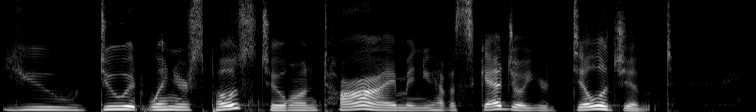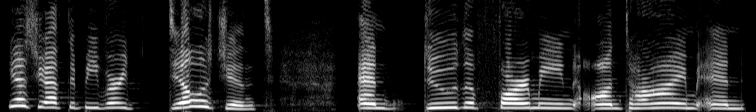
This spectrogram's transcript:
you do it when you're supposed to on time and you have a schedule. You're diligent. Yes, you have to be very diligent and do the farming on time and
